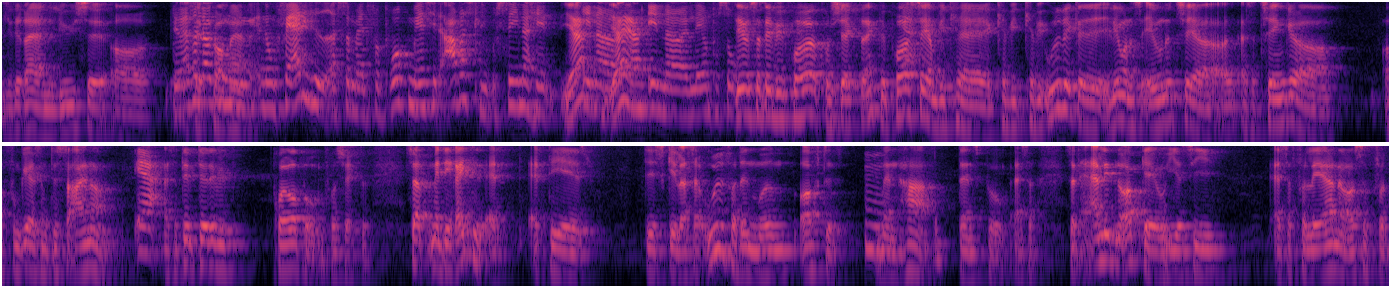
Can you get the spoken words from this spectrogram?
litterær analyse og Det er i hvert fald nok nogle, nogle færdigheder, som man får brugt mere i sit arbejdsliv senere hen, Ja, end, at, ja, ja. end at lave en person. Det er jo så det, vi prøver i projektet. Ikke? Vi prøver ja. at se, om vi kan, kan, vi, kan vi udvikle elevernes evne til at altså, tænke og, og fungere som designer. Ja. Altså det, det er det, vi prøver på i projektet. Så, men det er rigtigt, at, at det, det skiller sig ud fra den måde ofte, mm. man har dans på. Altså, så der er lidt en opgave i at sige, altså for lærerne også at få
